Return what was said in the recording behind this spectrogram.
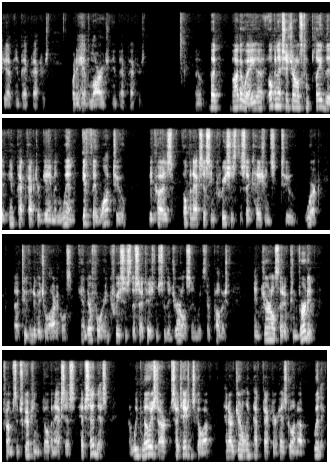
to have impact factors or to have large impact factors. Uh, but by the way, uh, open access journals can play the impact factor game and win if they want to, because open access increases the citations to work, uh, to individual articles, and therefore increases the citations to the journals in which they're published. And journals that have converted from subscription to open access have said this. Uh, we've noticed our citations go up and our journal impact factor has gone up with it.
